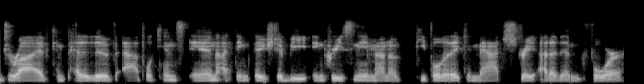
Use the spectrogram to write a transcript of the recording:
drive competitive applicants in, I think they should be increasing the amount of people that they can match straight out of M4.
